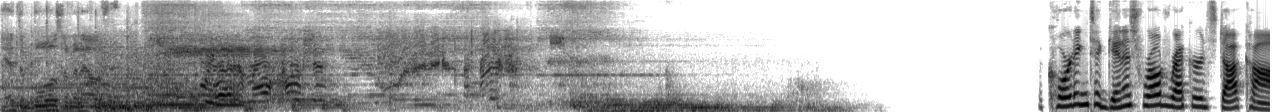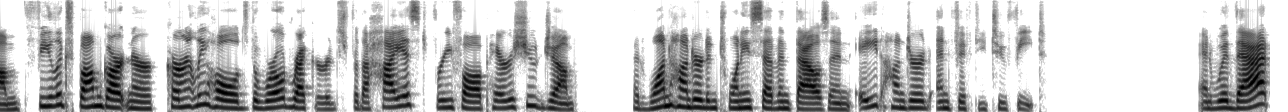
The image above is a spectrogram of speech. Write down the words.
he had the balls of an elephant. We had a malfunction. According to GuinnessWorldRecords.com, Felix Baumgartner currently holds the world records for the highest freefall parachute jump at 127,852 feet. And with that,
